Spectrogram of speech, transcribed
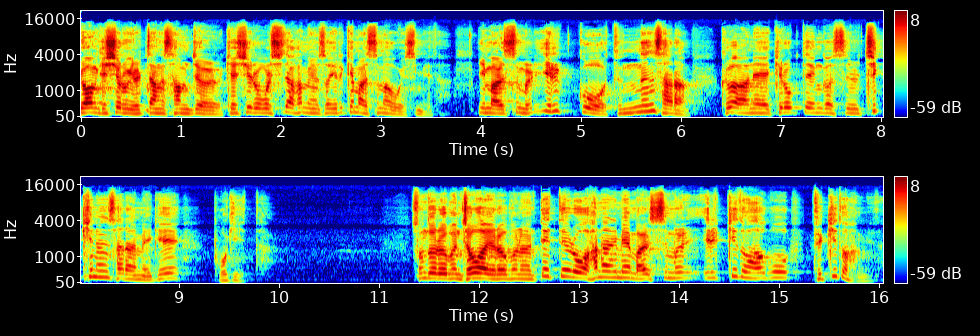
요한계시록 1장 3절 계시록을 시작하면서 이렇게 말씀하고 있습니다. 이 말씀을 읽고 듣는 사람, 그 안에 기록된 것을 지키는 사람에게 복이 있다. 성도 여러분, 저와 여러분은 때때로 하나님의 말씀을 읽기도 하고 듣기도 합니다.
